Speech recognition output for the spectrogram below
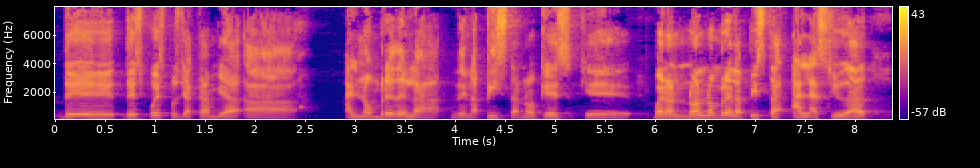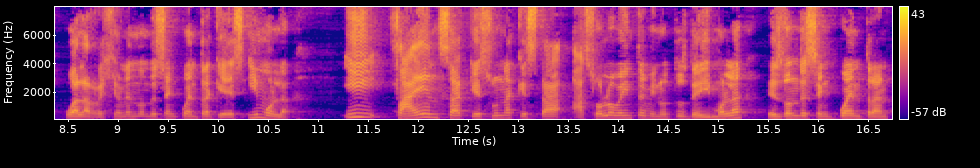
de, después pues ya cambia a, al nombre de la, de la pista, ¿no? Que es que, bueno, no al nombre de la pista, a la ciudad o a la región en donde se encuentra, que es Imola. Y Faenza, que es una que está a solo 20 minutos de Imola, es donde se encuentran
